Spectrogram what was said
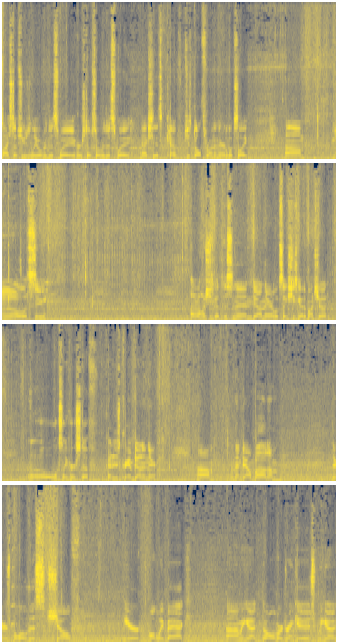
my stuff's usually over this way. Her stuff's over this way. Actually, it's kind of just all thrown in there. It looks like. Um, oh, let's see. I don't know how she's got this. And then down there, looks like she's got a bunch of. Oh, looks like her stuff kind of just crammed down in there. Um, and then down bottom, there's below this shelf here, all the way back. Uh, we got all of our drinkage. We got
